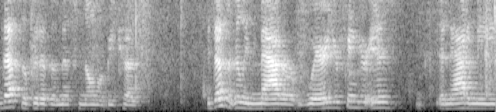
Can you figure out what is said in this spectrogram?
that's a bit of a misnomer because it doesn't really matter where your finger is, anatomy,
